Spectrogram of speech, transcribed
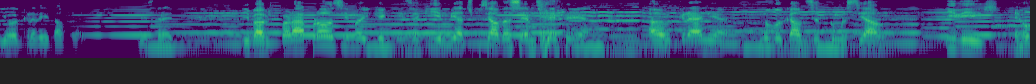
E eu acredito, Alfredo. Diz e vamos para a próxima. E o que é que diz aqui? Enviado especial da CMTV à Ucrânia no local do centro comercial e diz: é o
